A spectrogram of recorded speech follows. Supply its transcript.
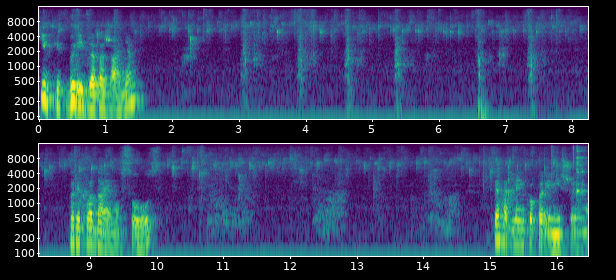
Кількість беріть за бажанням. Перекладаємо в соус. Все гарненько перемішуємо.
